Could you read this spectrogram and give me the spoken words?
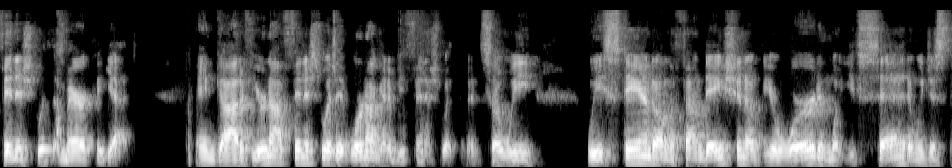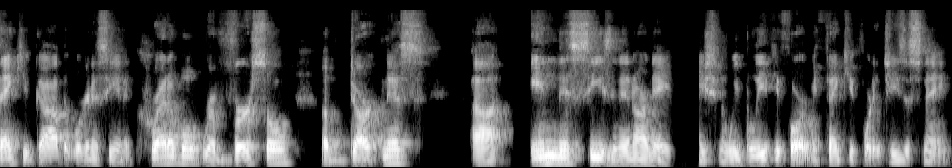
finished with America yet. And God, if you're not finished with it, we're not going to be finished with it. And so we we stand on the foundation of your word and what you've said, and we just thank you, God, that we're going to see an incredible reversal of darkness uh, in this season in our nation nation. We believe you for it. We thank you for it in Jesus' name.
